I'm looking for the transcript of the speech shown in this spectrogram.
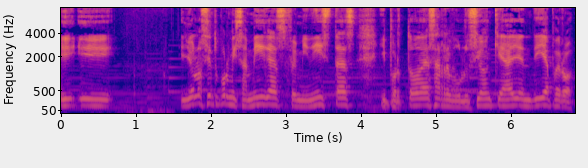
y, y yo lo siento por mis amigas feministas y por toda esa revolución que hay en día, pero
